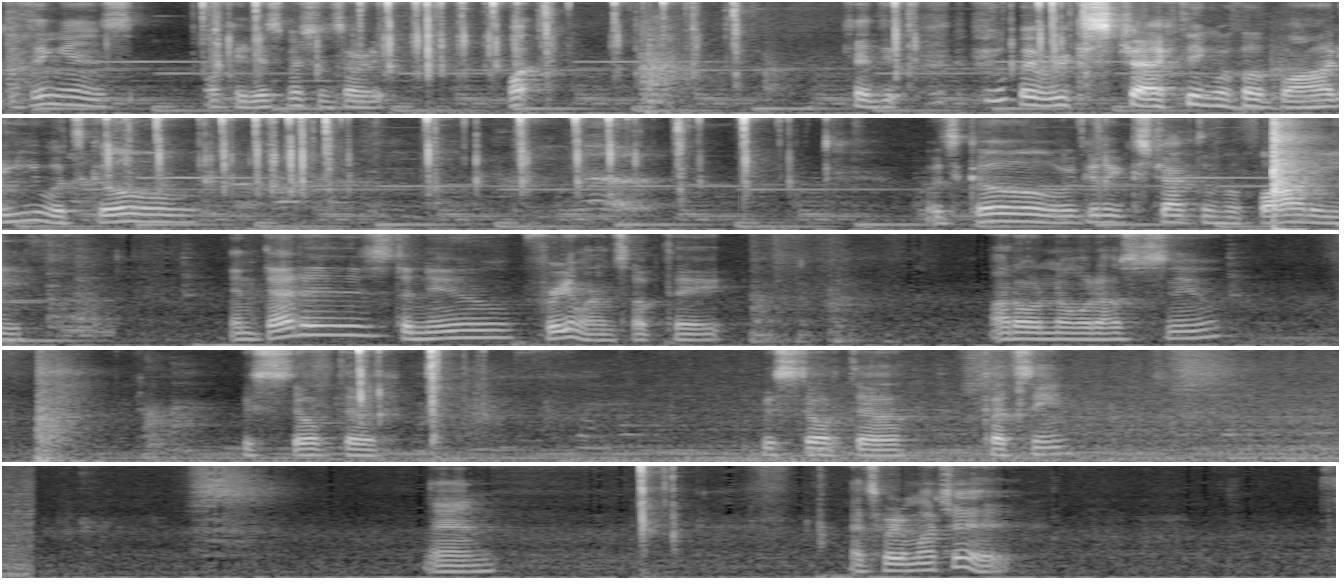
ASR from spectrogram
The thing is, okay, this mission's already. What? Wait, we're extracting with a body? Let's go. Let's go. We're gonna extract with a body. And that is the new freelance update. I don't know what else is new. We still have the we still have the cutscene. And that's pretty much it.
